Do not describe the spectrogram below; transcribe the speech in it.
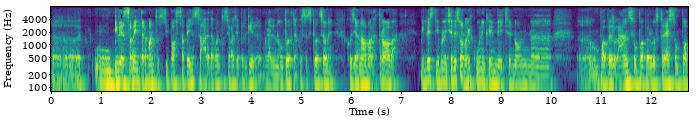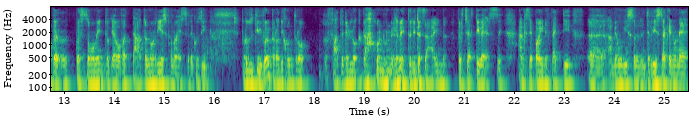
Uh, diversamente da quanto si possa pensare, da quanto sia facile, perché magari un autore da questa situazione così anomala trova mille stimoli, ce ne sono alcuni che invece non, uh, un po' per l'ansia, un po' per lo stress, un po' per questo momento che ho fattato, non riescono a essere così produttivi. Voi però di contro fate del lockdown un elemento di design per certi versi, anche se poi in effetti eh, abbiamo visto nell'intervista che non è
